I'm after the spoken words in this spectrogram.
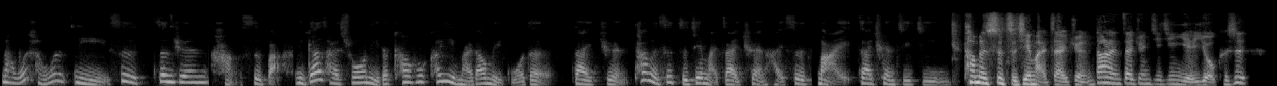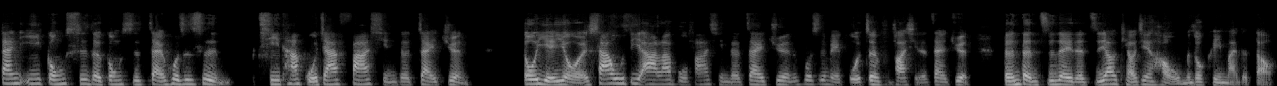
那我想问，你是证券行是吧？你刚才说你的客户可以买到美国的债券，他们是直接买债券还是买债券基金？他们是直接买债券，当然债券基金也有，可是单一公司的公司债或者是其他国家发行的债券。都也有诶，沙乌地阿拉伯发行的债券，或是美国政府发行的债券等等之类的，只要条件好，我们都可以买得到。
